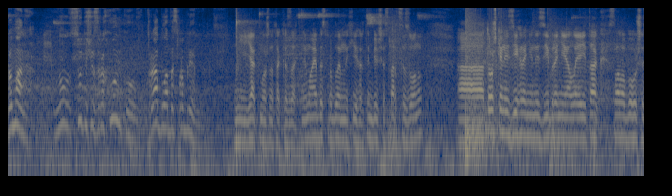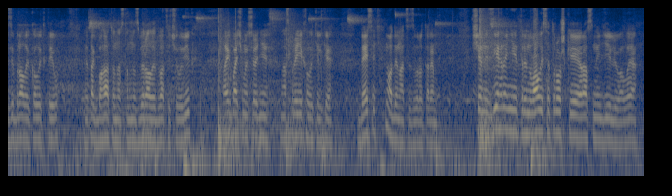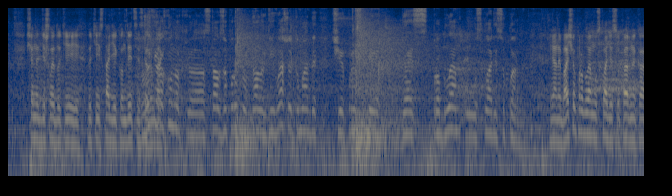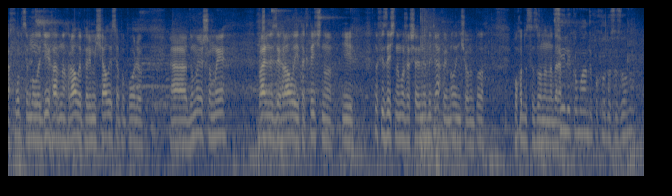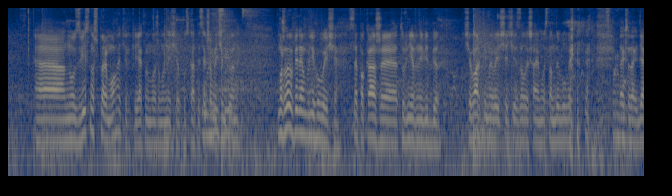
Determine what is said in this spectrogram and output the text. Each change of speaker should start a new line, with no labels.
Романе, ну судячи з рахунку, гра була безпроблемна.
Ні, як можна так казати? Немає безпроблемних ігор, тим більше старт сезону. А, трошки не зіграні, не зібрані, але і так, слава Богу, що зібрали колектив. Не так багато нас там назбирали 20 чоловік. Але як бачимо, сьогодні нас приїхало тільки 10, ну 11 з воротарем. Ще не зіграні, тренувалися трошки раз в неділю, але ще не дійшли до тієї, до тієї стадії кондиції, скажімо
Великий
так.
рахунок е, став запорукою вдалих дій вашої команди, чи в принципі десь проблем у складі суперника?
Я не бачив проблем у складі суперника. Хлопці молоді, гарно грали, переміщалися по полю. Е, Думаю, що ми правильно зіграли і тактично, і ну, фізично, може, ще не дотягуємо, але нічого, ми по, по ходу сезону наберемо.
Цілі команди по ходу сезону.
Е, ну, звісно ж, перемога тільки. Як ми можемо нижче опускатися, якщо ми чемпіони? Можливо, підемо в лігу вище. Все покаже турнірний відбір. Чи варті ми вище, чи залишаємось там, де були. Так що так, дякую.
